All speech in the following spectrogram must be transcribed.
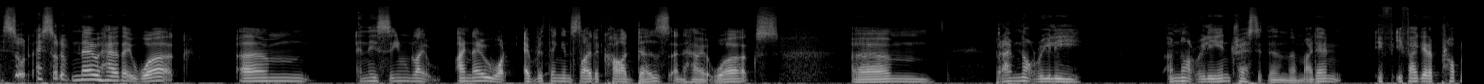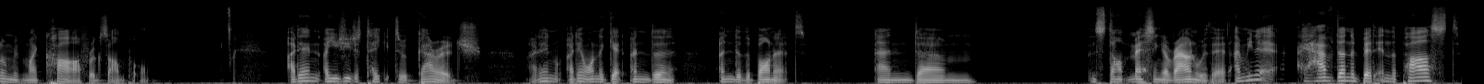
I sort I sort of know how they work, um, and they seem like I know what everything inside a car does and how it works. Um, but I'm not really I'm not really interested in them. I don't if if I get a problem with my car, for example, I don't I usually just take it to a garage. I don't I don't want to get under under the bonnet and um and start messing around with it. I mean, I have done a bit in the past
